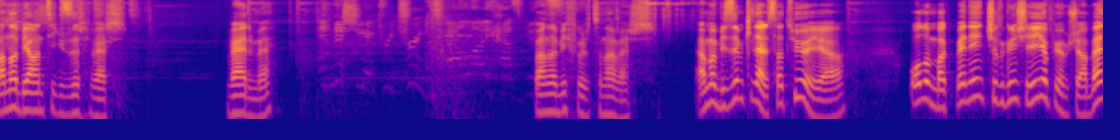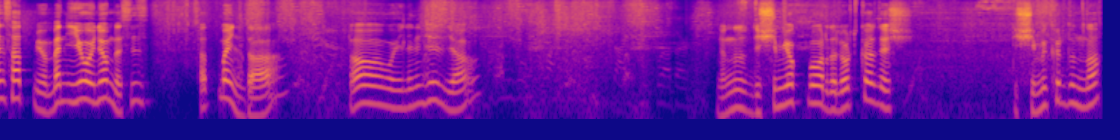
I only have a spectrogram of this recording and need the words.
bana bir antik zırh ver. Verme. Bana bir fırtına ver. Ama bizimkiler satıyor ya. Oğlum bak ben en çılgın şeyi yapıyorum şu an. Ben satmıyorum. Ben iyi oynuyorum da siz satmayın daha. Daha eğleneceğiz ya. Yalnız dişim yok bu arada Lord kardeş. Dişimi kırdın la.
